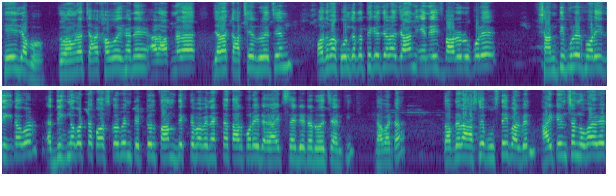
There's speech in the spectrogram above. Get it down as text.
খেয়েই যাব। তো আমরা চা খাব এখানে। আর আপনারা যারা কাছের রয়েছেন, অথবা কলকাতা থেকে যারা যান, এনএইচ বারোর উপরে, শান্তিপুরের পরেই দিগনগর। দিগনগরটা ক্রস করবেন, পেট্রোল পাম্প দেখতে পাবেন একটা, তারপরে রাইট সাইডে এটা রয়েছে আর কি, ধাবাটা। তো আপনারা আসলে বুঝতেই পারবেন হাই টেনশন ওভারহেড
